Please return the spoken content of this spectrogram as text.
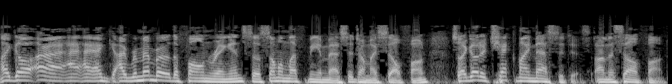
I go, all right, I, I, I remember the phone ringing, so someone left me a message on my cell phone. So I go to check my messages on the cell phone.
